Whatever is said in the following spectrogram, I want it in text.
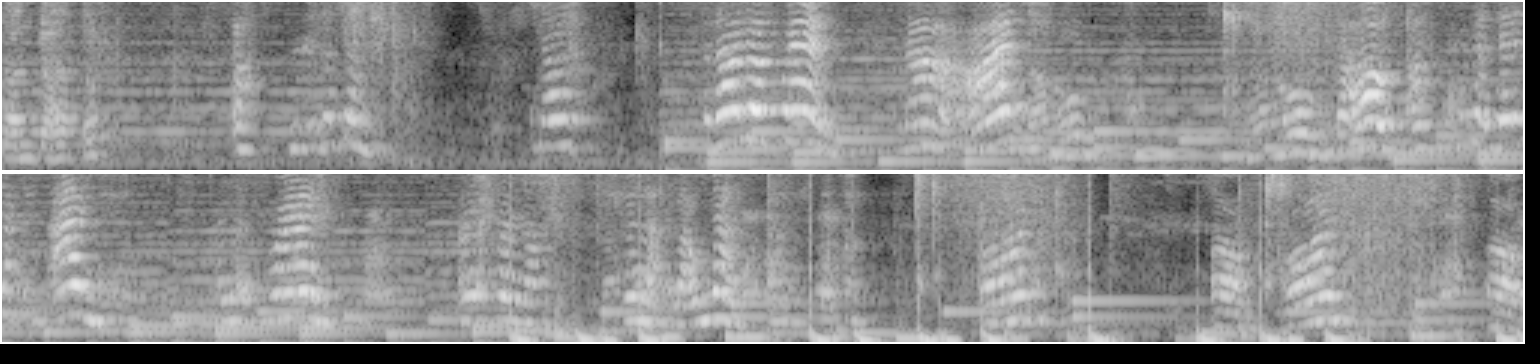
Makaan ka ato? Ah, dili na Sam. Na. Kana na friend. Na, an. Nahog. Nahog. Kaog. Ah, wala dahil nakitaan. Ano, friend. Ano, friend, ah. Kana, laong na. On. Off. On. Off.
